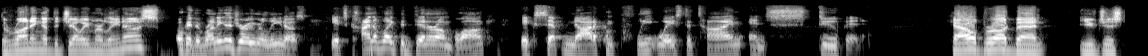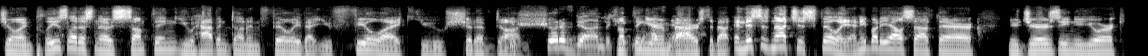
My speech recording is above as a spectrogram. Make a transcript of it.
The running of the Joey Merlinos. Okay, the running of the Joey Merlinos, it's kind of like the Dîner en Blanc, except not a complete waste of time and stupid. Carol Broadbent, you've just joined. Please let us know something you haven't done in Philly that you feel like you should have done. You should have done, but something you, are have not. embarrassed about. And this is not just Philly. Anybody else out there, New Jersey, New York,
